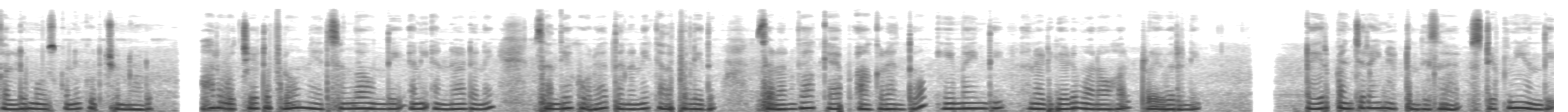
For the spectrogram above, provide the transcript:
కళ్ళు మూసుకొని కూర్చున్నాడు. మనోహర్ వచ్చేటప్పుడు నీరసంగా ఉంది అని అన్నాడని సంధ్య కూడా తనని కదపలేదు సడన్గా క్యాబ్ ఆగడంతో ఏమైంది అని అడిగాడు మనోహర్ డ్రైవర్ని. టైర్ పంచర్ అయినట్టుంది సార్ స్టెప్నీ ఉంది.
